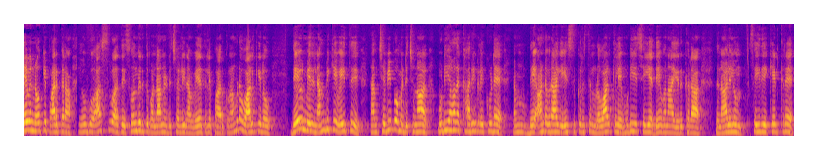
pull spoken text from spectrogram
தேவன் நோக்கி பார்க்கிறான். யோபு ஆசீர்வாதத்தை சுதந்திரித்து கொண்டான்னு சொல்லி நம்ம வேதத்திலே பார்க்கிறோம். நம்மளோட வாழ்க்கையிலும் தேவன் மேல் நம்பிக்கை வைத்து நாம் செபிப்போம் என்று சொன்னால் முடியாத காரியங்களை கூட நம் தே- ஆண்டவராக இயேசு கிறிஸ்து நம்முடைய வாழ்க்கையிலே முடிய செய்ய தேவனாய் இருக்கிறார். இந்த நாளிலும் செய்தியை கேட்கிற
